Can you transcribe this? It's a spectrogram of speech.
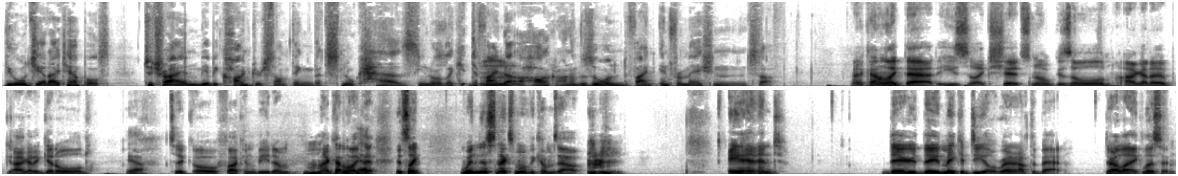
the old Jedi temples to try and maybe counter something that Snoke has. You know, like to find Mm. a, a holocron of his own, to find information and stuff. I kind of like that. He's like, shit, Snoke is old. I gotta, I gotta get old Yeah, to go fucking beat him. Hmm, I kind of like Yeah. that. It's like when this next movie comes out, and they they make a deal right off the bat. They're like, listen,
